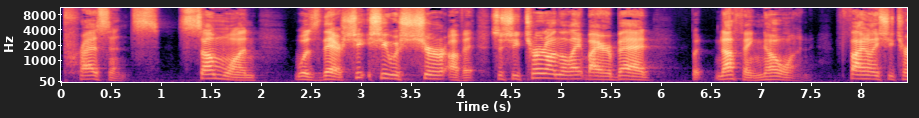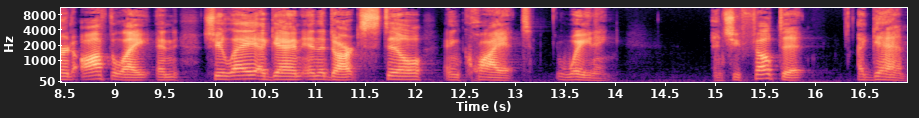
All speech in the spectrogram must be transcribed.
presence. Someone was there. She, she was sure of it. So she turned on the light by her bed, but nothing, no one. Finally, she turned off the light and she lay again in the dark, still and quiet, waiting and she felt it again.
